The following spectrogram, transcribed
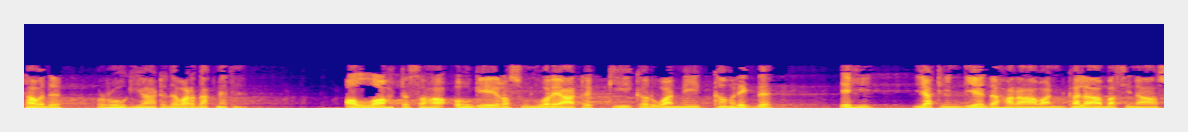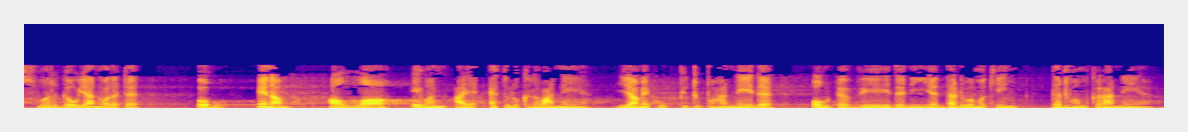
තවද රෝගියාටද වරදක් නැත. අල්ලාහට සහ ඔහුගේ රසූල් වරයාට කීකරුවන්නේ කවරෙක්ද? එහි යටින් දිය දහරාවන් ගලා බසිනා ස්වර්ග උයන් වලට ඔහු එනම් අල්ලාහ් එවන් අය ඇතුළු කරවන්නේය. යමෙකු පිටුපාන්නේද ඔහුට වේදනීය දඩුවමකින් දඩුවම් කරන්නේය.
